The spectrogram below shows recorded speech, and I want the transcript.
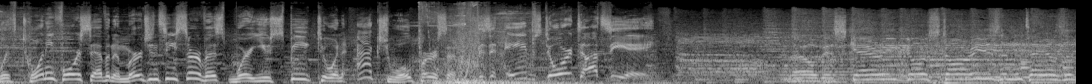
with 24-7 emergency service where you speak to an actual person. Visit abesdoor.ca. There'll be scary ghost stories and tales of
